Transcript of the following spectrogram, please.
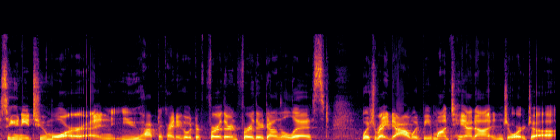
So you need two more, and you have to kind of go further and further down the list, which right now would be Montana and Georgia,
